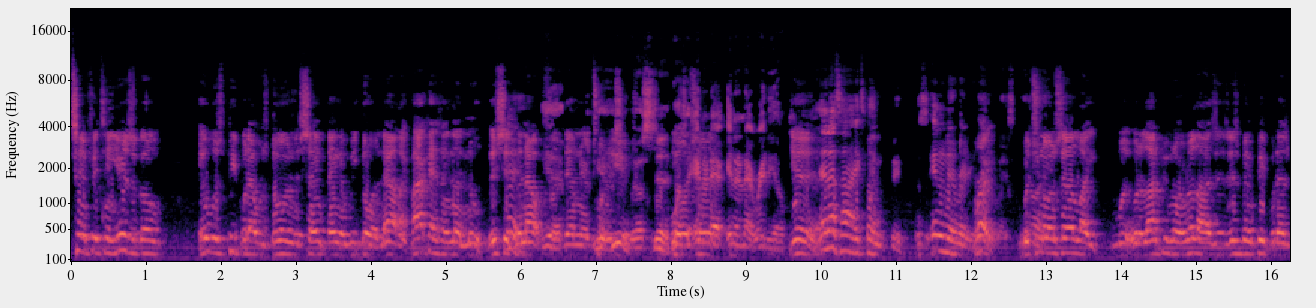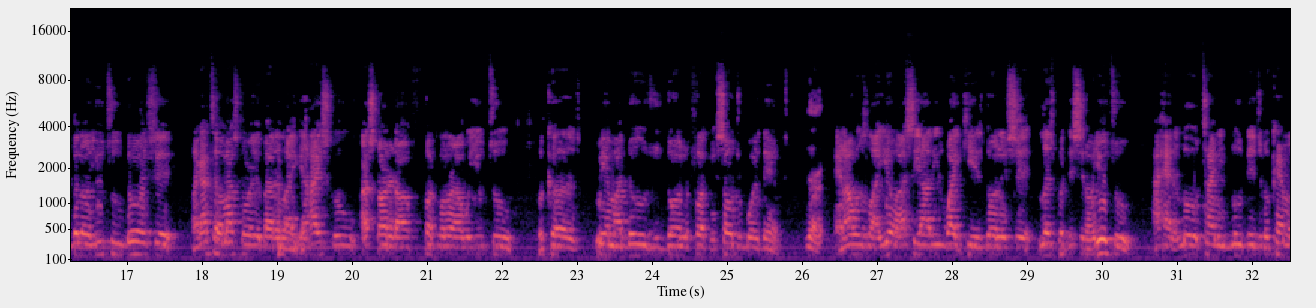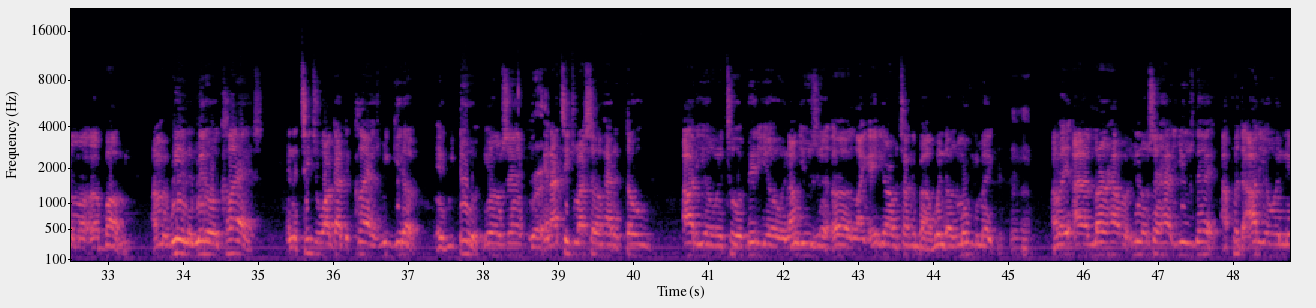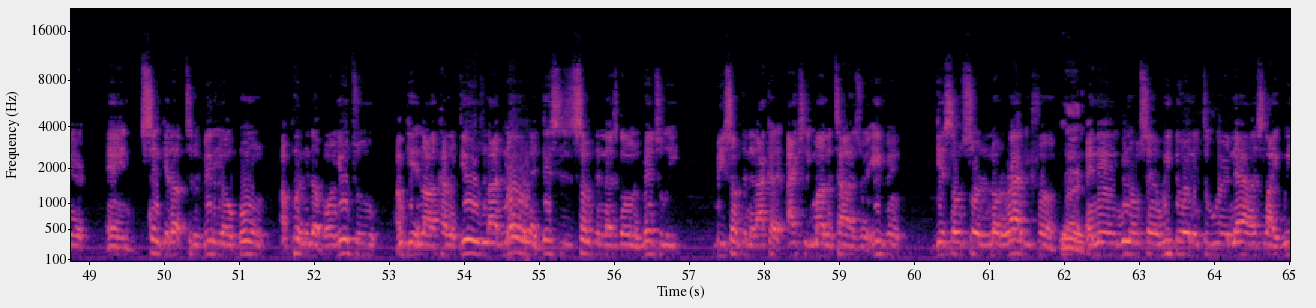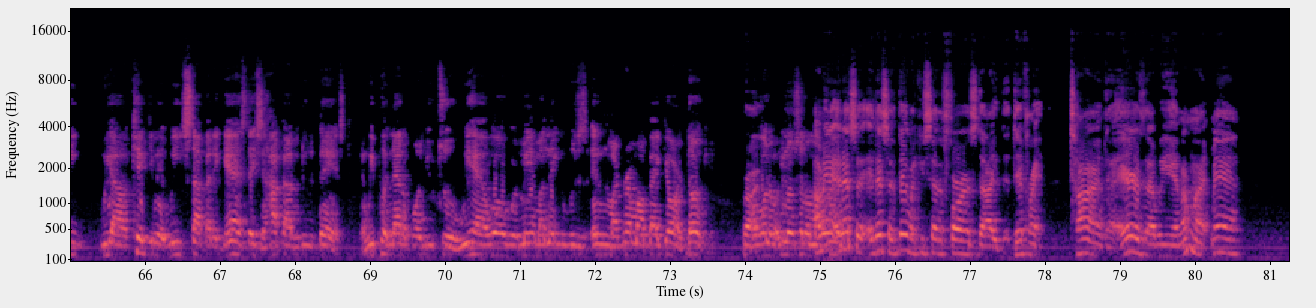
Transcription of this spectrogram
10, 15 years ago, it was people that was doing the same thing that we doing now. Like podcast ain't nothing new. This shit been out Yeah. for damn near Yeah, twenty it years. was, Yeah. it was You know what the I'm internet internet radio. Yeah. And that's how I explain it to people. It's internet radio. Right. basically. But you know what I'm saying? Like, what, what a lot of people don't realize is there's been people that's been on YouTube doing shit. Like, I tell my story about it. Like, in high school, I started off fucking around with YouTube, because me and my dudes was doing the fucking Soulja Boy dance. Right. And I was like, yo, I see all these white kids doing this shit. Let's put this shit on YouTube. I had a little tiny blue digital camera my aunt bought me. I mean, we in the middle of class, and the teacher walk out the class, we get up and we do it. You know what I'm saying? Right. And I teach myself how to throw audio into a video, and I'm using uh like ADR. We're talking about Windows Movie Maker. Mhm. I mean, I learned how you know what I'm saying how to use that. I put the audio in there and sync it up to the video. Boom, I'm putting it up on YouTube. I'm getting all kind of views, not knowing that this is something that's going to eventually be something that I could actually monetize or even get some sort of notoriety from. Right. And then, you know what I'm saying, we doing it to where now it's like we we out kicking it. We stop at a gas station, hop out and do the dance. And we putting that up on YouTube. We had one where me and my nigga was in my grandma's backyard dunking. Right. Of- you know what I'm saying? I mean, and that's a, and that's the thing, like you said, as far as like the different times and eras that we in. I'm like, man,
